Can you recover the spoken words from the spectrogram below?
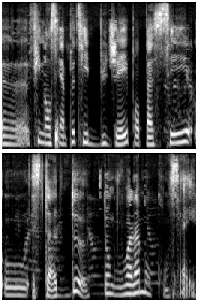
euh, financer un petit budget pour passer au stade 2. Donc voilà mon conseil.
